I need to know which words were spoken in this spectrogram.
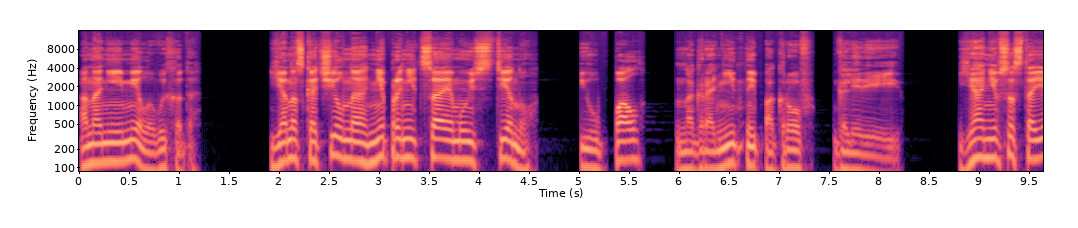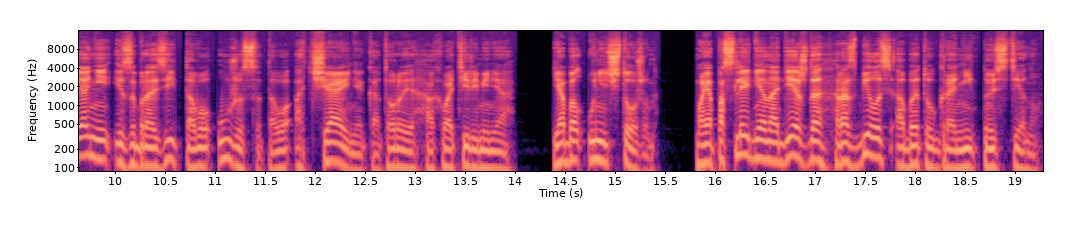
Она не имела выхода. Я наскочил на непроницаемую стену и упал на гранитный покров галереи. Я не в состоянии изобразить того ужаса, того отчаяния, которые охватили меня. Я был уничтожен. Моя последняя надежда разбилась об эту гранитную стену.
